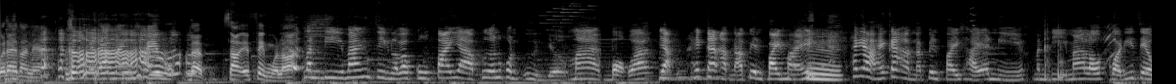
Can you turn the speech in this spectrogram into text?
ก็ได้ตอนเนี้ยไม่ได้ไม่ให้ แบบซาวเอฟเฟกหมดแล้วอะมันดีมากจริงๆ แล้วแบบกูป้ายยาเพื่อนคนอื่นเยอะมาก บอกว่าอยากให้การอาบน้ำเปลี่ยนไปไหม อืม ถ้าอยากให้การอาบน้ำเปลี่ยนไปใช้อันนี้ มันดีมากแล้วบอดี้เจล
